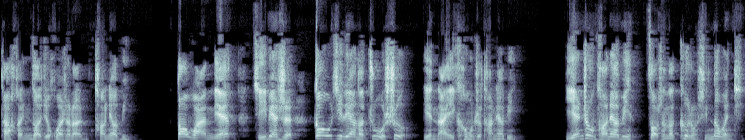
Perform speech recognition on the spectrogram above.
他很早就患上了糖尿病。到晚年，即便是高剂量的注射，也难以控制糖尿病。严重糖尿病造成了各种新的问题，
